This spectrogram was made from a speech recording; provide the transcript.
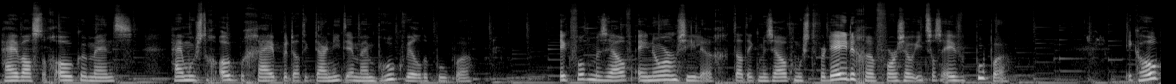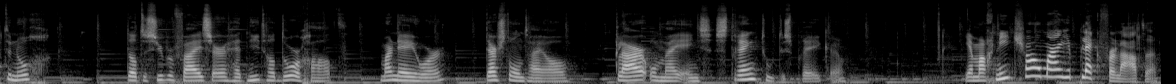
Hij was toch ook een mens? Hij moest toch ook begrijpen dat ik daar niet in mijn broek wilde poepen? Ik vond mezelf enorm zielig dat ik mezelf moest verdedigen voor zoiets als even poepen. Ik hoopte nog dat de supervisor het niet had doorgehad. Maar nee hoor, daar stond hij al, klaar om mij eens streng toe te spreken. Je mag niet zomaar je plek verlaten.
